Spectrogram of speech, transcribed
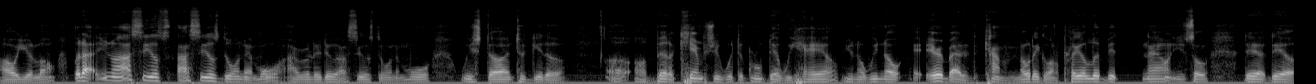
all year long. But I, you know, I see us. I see us doing that more. I really do. I see us doing it more. We're starting to get a a, a, better chemistry with the group that we have. You know, we know everybody kind of know they're going to play a little bit now, and so their their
